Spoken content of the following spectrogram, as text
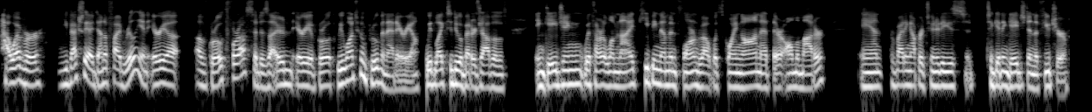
However, you've actually identified really an area of growth for us, a desired area of growth. We want to improve in that area. We'd like to do a better job of engaging with our alumni, keeping them informed about what's going on at their alma mater, and providing opportunities to get engaged in the future.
